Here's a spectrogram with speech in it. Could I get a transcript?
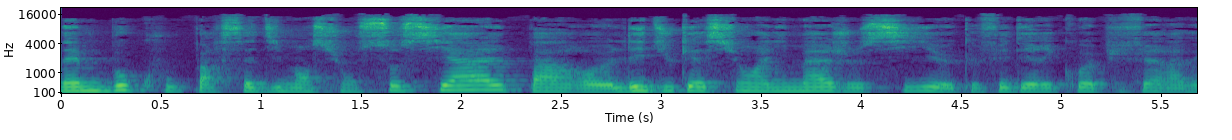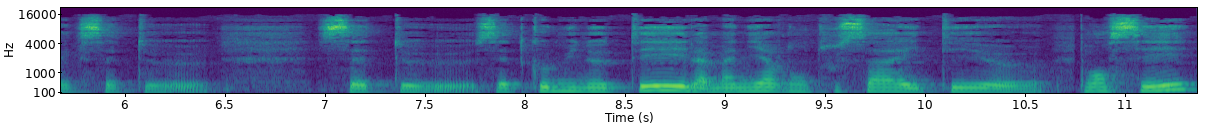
aime beaucoup par sa dimension sociale, par euh, l'éducation à l'image aussi que Federico a pu faire avec cette euh, cette communauté, la manière dont tout ça a été euh, pensé.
